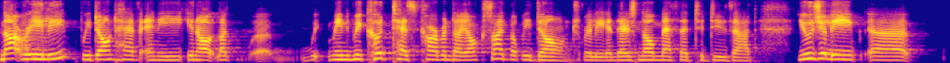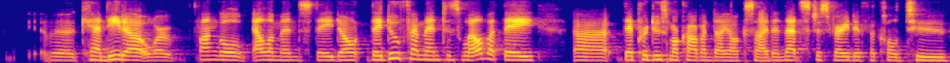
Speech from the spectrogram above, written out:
Not really. We don't have any, you know, like, uh, we, I mean, we could test carbon dioxide, but we don't really, and there's no method to do that. Usually, uh, uh, candida or fungal elements, they don't, they do ferment as well, but they, uh, they produce more carbon dioxide, and that's just very difficult to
